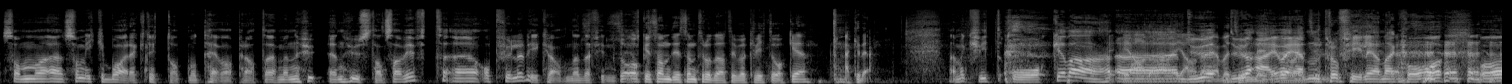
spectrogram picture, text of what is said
som, som, ikke bare er knyttet opp mot TV-apparatet. Men hu, en husstandsavgift uh, oppfyller de kravene definitivt. Så åke som de som trodde at de var kvitt åket, er ikke det? Nei, men Kvitt Åke, da. ja, da, ja, du, da du, er jo en profil i NRK. Og, og,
